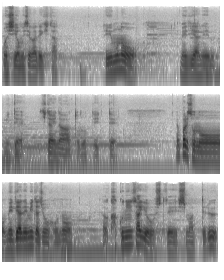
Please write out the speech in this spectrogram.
美味しいお店ができたっていうものをメディアで見ていきたいなと思っていてやっぱりそのメディアで見た情報のなんか確認作業をしてしまってる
